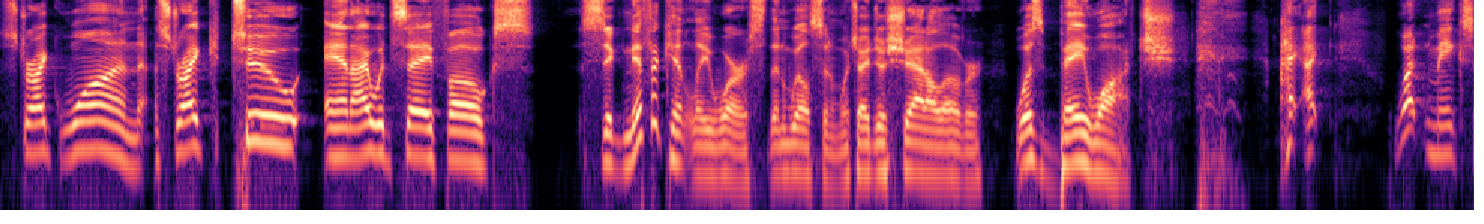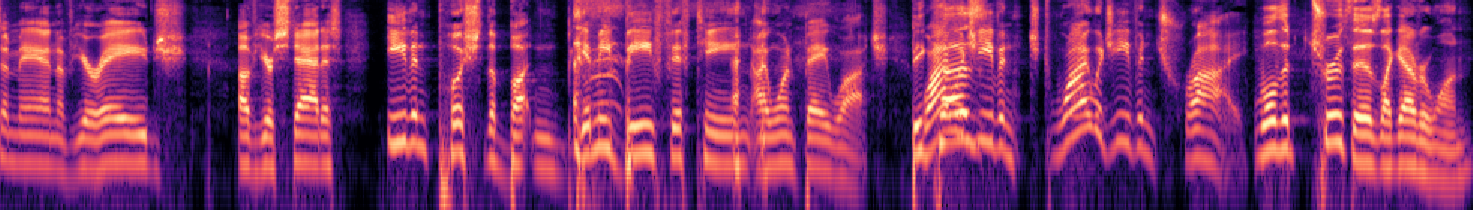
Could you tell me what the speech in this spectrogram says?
Strike one, strike two, and I would say, folks, significantly worse than Wilson, which I just shat all over, was Baywatch. I, I what makes a man of your age, of your status, even push the button? Give me B fifteen. I want Baywatch. why would you even? Why would you even try? Well, the truth is, like everyone,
